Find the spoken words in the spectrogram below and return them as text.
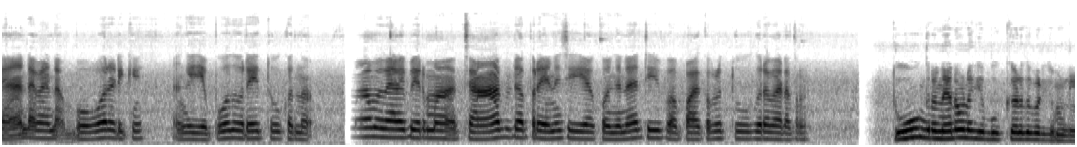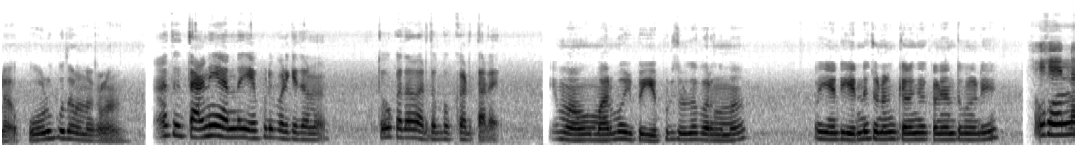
வேண்டாம் வேண்டாம். போர் அடிக்கும். அங்கே எப்போதும் ஒரே தூக்கம்தான். மாமா வேலை போயிருமா? சாப்பிட்டுட்டு அப்புறம் என்ன செய்ய? கொஞ்ச நேரம் டிவி பார்ப்பா அதுக்கப்புறம் தூக்குற வேலை தான். தூங்குற நேரம் உனக்கு புக் எடுத்து படிக்க முடியல. கொழுப்பு தான் உனக்கலாம் அது தனியாக இருந்தால் எப்படி படிக்க தோணும்? தூக்கம் தான் வருது புக் எடுத்தாலே. ஏம்மா அவங்க மருமக இப்போ எப்படி சொல்லுதா பாருங்கம்மா. என்கிட்ட என்ன சொன்னான்னு கிளங்க கல்யாணத்துக்கு முன்னாடி. என்ன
